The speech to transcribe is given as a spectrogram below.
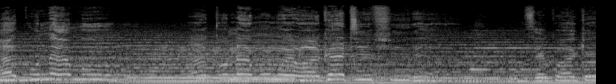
hakuna mumwe hakuna mumwe wakatifira kunze kwake.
